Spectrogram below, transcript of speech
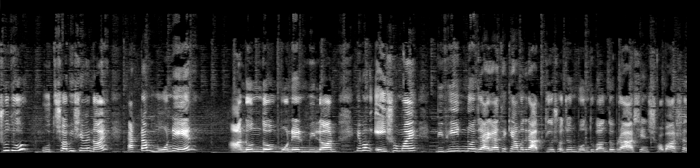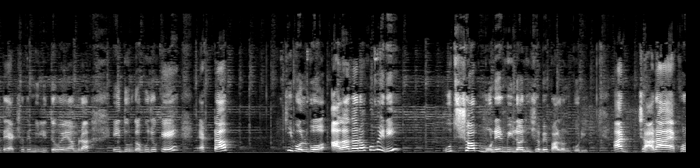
শুধু উৎসব হিসেবে নয়, একটা মনের আনন্দ, মনের মিলন এবং এই সময় বিভিন্ন জায়গা থেকে আমাদের আত্মীয় স্বজন বন্ধু বান্ধবরা আসেন, সবার সাথে একসাথে মিলিত হয়ে আমরা এই দুর্গাপুজোকে একটা, কি বলব, আলাদা রকমেরই উৎসব মনের মিলন হিসেবে পালন করি। আর যারা এখন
